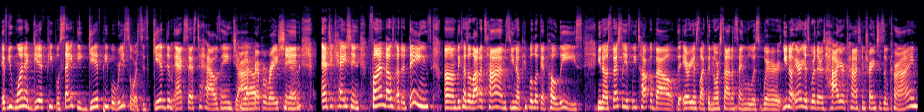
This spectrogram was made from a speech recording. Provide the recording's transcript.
If you want to give people safety, give people resources, give them access to housing, job yep. preparation, education, fund those other things. Um, because a lot of times, you know, people look at police, you know, especially if we talk about the areas like the north side of St. Louis where, you know, areas where there's higher concentrations of crime,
